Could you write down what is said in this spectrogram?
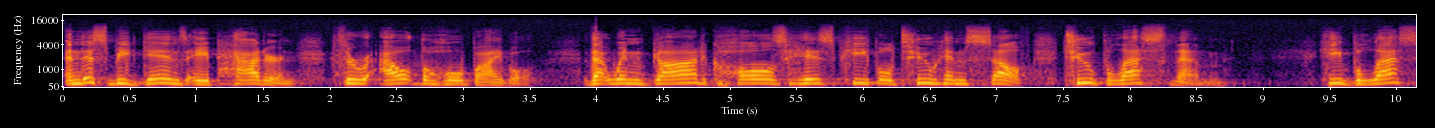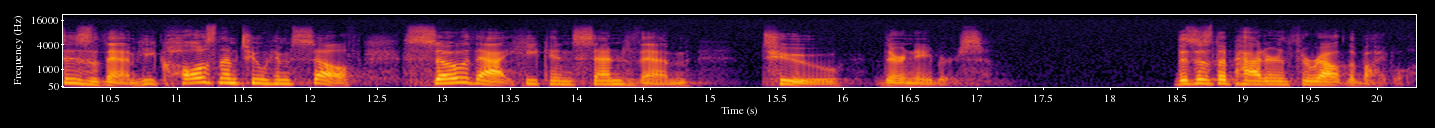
And this begins a pattern throughout the whole Bible that when God calls his people to himself to bless them, he blesses them. He calls them to himself so that he can send them to their neighbors. This is the pattern throughout the Bible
